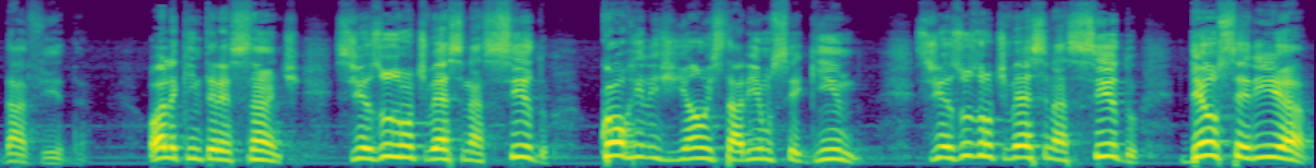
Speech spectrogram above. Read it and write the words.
da vida. Olha que interessante. Se Jesus não tivesse nascido, qual religião estaríamos seguindo? Se Jesus não tivesse nascido, Deus seria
